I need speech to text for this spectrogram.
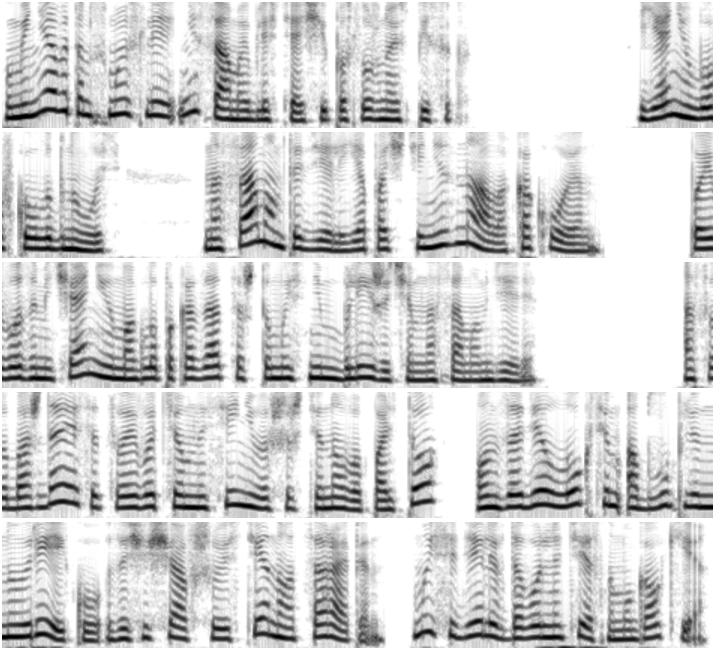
У меня в этом смысле не самый блестящий послужной список. Я неловко улыбнулась. На самом-то деле я почти не знала, какой он. По его замечанию могло показаться, что мы с ним ближе, чем на самом деле. Освобождаясь от своего темно-синего шерстяного пальто, он задел локтем облупленную рейку, защищавшую стену от царапин. Мы сидели в довольно тесном уголке.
